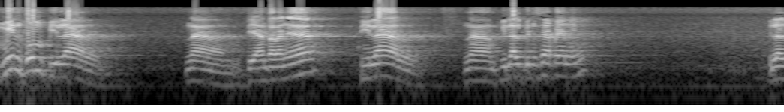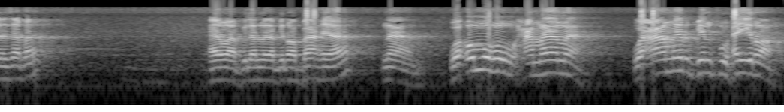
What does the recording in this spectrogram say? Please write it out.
minhum Bilal. Nah, di antaranya Bilal. Nah, Bilal bin siapa ini? Bilal bin siapa? Ewa, Bilal bin Rabah ya. Nah, wa ummuhu Hamamah wa Amir bin Fuhairah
